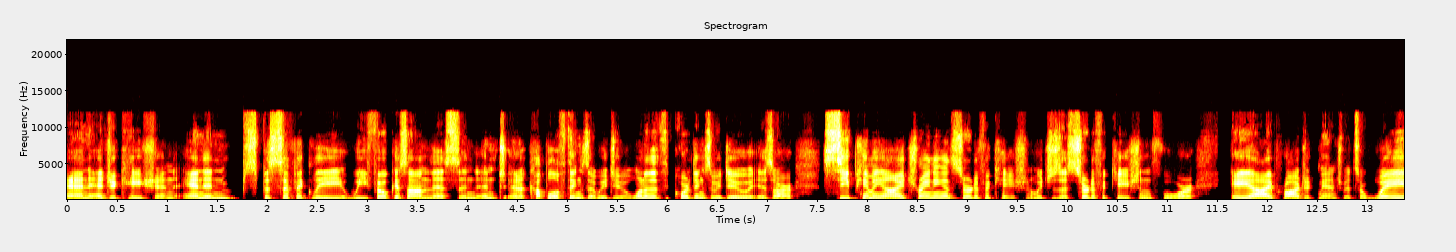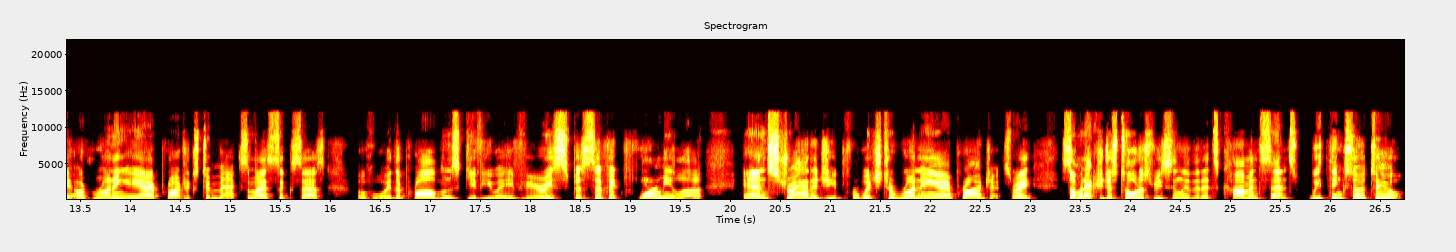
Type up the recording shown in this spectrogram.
and education. And in specifically, we focus on this and, and, a couple of things that we do. One of the th- core things that we do is our CPMAI training and certification, which is a certification for AI project management. It's a way of running AI projects to maximize success, avoid the problems, give you a very specific formula and strategy for which to run AI projects, right? Someone actually just told us recently that it's common sense. We think so too.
